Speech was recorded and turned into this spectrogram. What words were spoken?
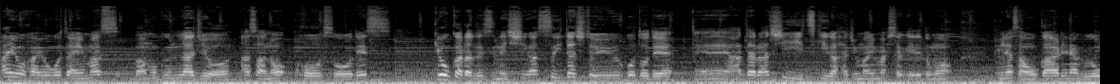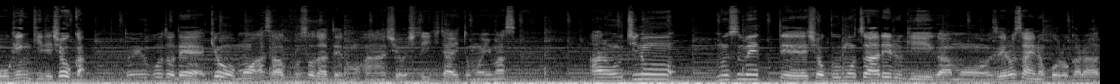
はいおはようございます。バモくんラジオ朝の放送です。今日からですね4月1日ということで、えー、新しい月が始まりましたけれども皆さんお変わりなくお元気でしょうか？ということで今日も朝は子育てのお話をしていきたいと思います。あのうちの娘って食物アレルギーがもう0歳の頃からあっ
